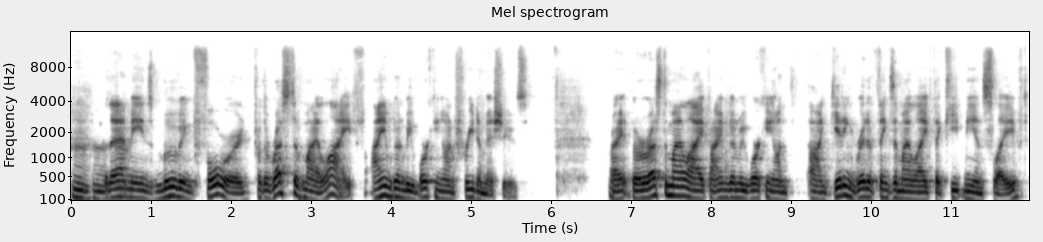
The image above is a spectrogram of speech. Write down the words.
Mm-hmm. So that means moving forward for the rest of my life, I am going to be working on freedom issues. Right. For the rest of my life, I am going to be working on on getting rid of things in my life that keep me enslaved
